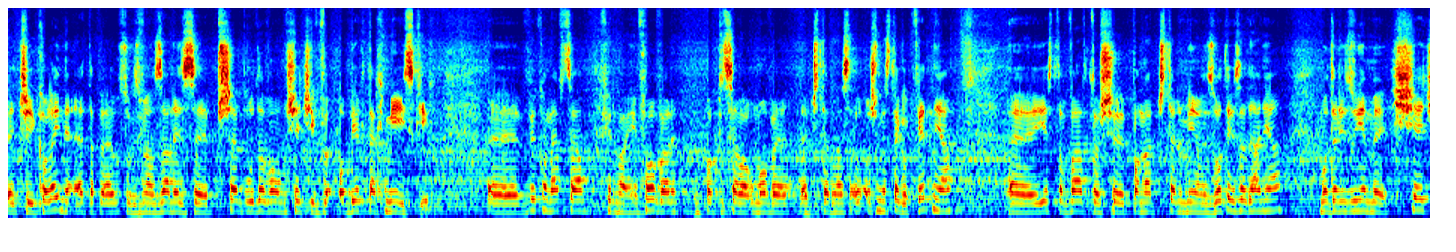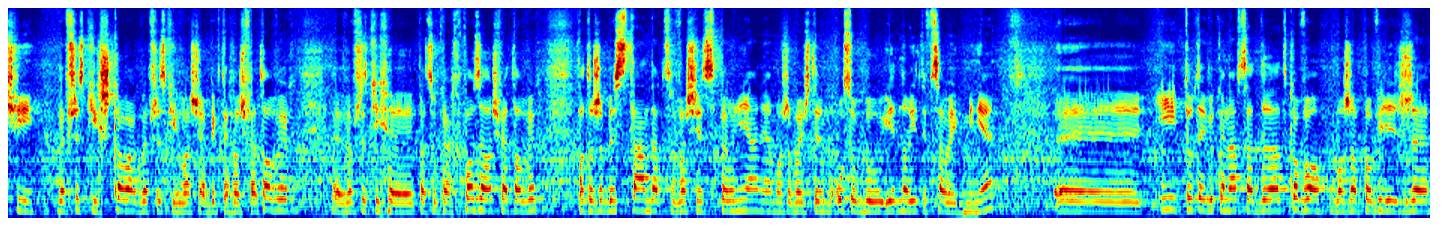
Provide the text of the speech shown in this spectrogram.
e, czyli kolejny etap e-usług związany z przebudową sieci w obiektach miejskich. E, Wykonawca, firma Infover, podpisała umowę 14, 18 kwietnia. E, Jest to wartość e, ponad 4 miliony złotych zadania. Modernizujemy sieci we wszystkich szkołach, we wszystkich właśnie obiektach oświatowych, we wszystkich placówkach pozaoświatowych, po to, żeby standard właśnie spełniania, można powiedzieć, ten usług był jednolity w całej gminie. I tutaj wykonawca dodatkowo można powiedzieć, że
